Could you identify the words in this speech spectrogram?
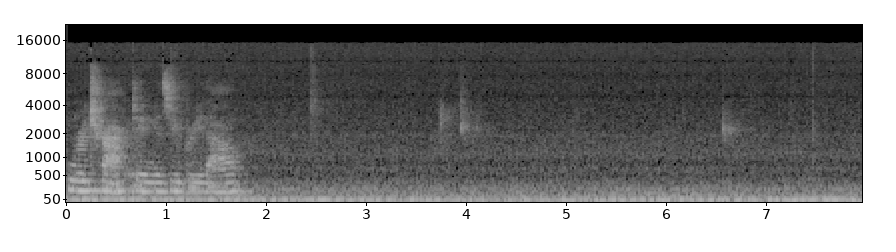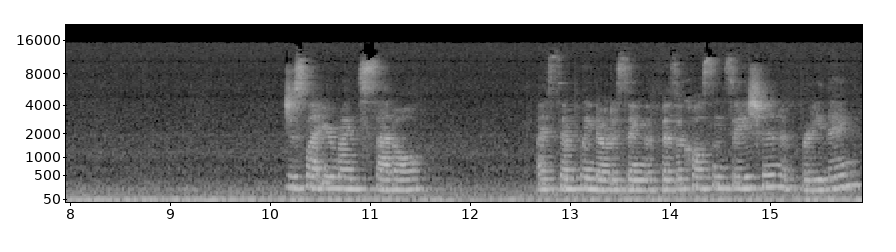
and retracting as you breathe out. Just let your mind settle by simply noticing the physical sensation of breathing.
